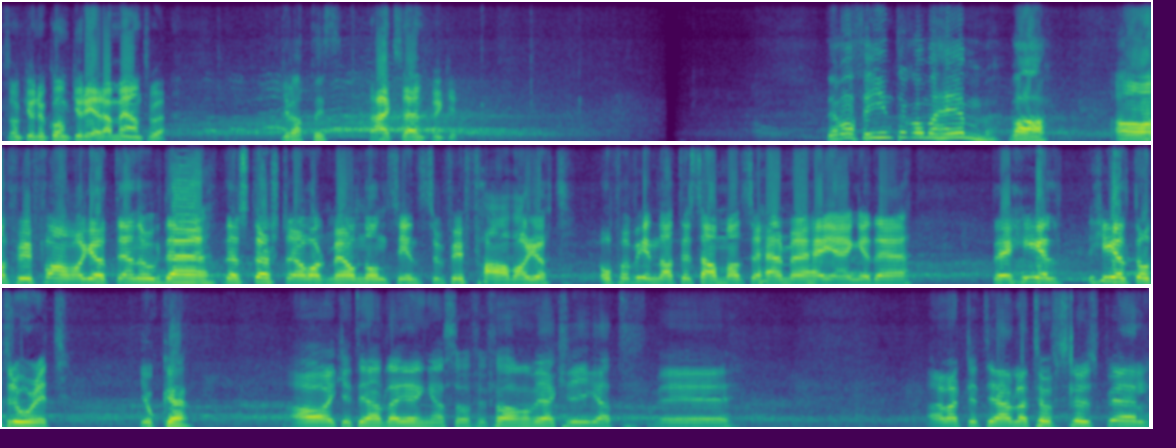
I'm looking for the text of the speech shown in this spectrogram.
som kunde konkurrera med honom tror jag. Grattis! Tack så hemskt mycket! Det var fint att komma hem, va? Ja, fy fan vad gött. Det är nog det, det största jag varit med om någonsin, så fy fan vad gött. Och få vinna tillsammans så här med Hejänge, det, det är helt, helt otroligt. Jocke? Ja, vilket jävla gäng alltså. För fan vad vi har krigat. Vi... Det har varit ett jävla tufft slutspel.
